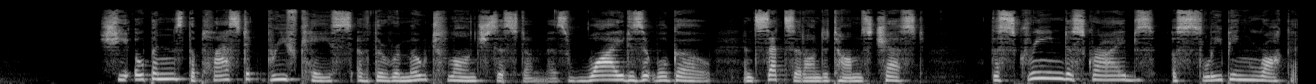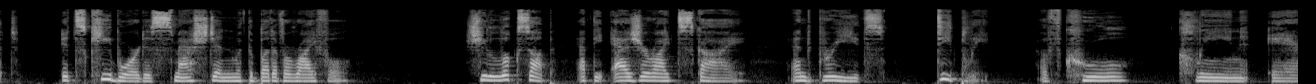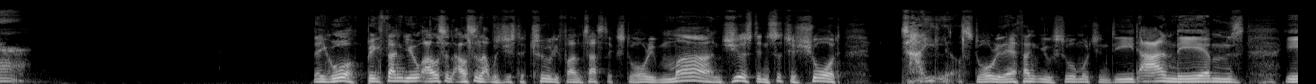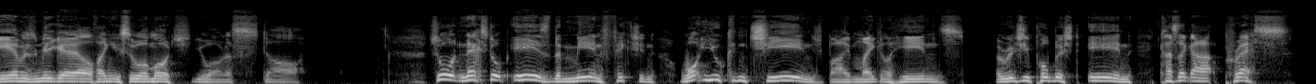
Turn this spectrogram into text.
She opens the plastic briefcase of the remote launch system as wide as it will go and sets it onto Tom's chest. The screen describes a sleeping rocket. Its keyboard is smashed in with the butt of a rifle. She looks up at the azurite sky and breathes deeply of cool, clean air. There you go. Big thank you, Alison. Alison, that was just a truly fantastic story. Man, just in such a short, tight little story there. Thank you so much indeed. And Ames, Ames Miguel, thank you so much. You are a star. So next up is the main fiction, What You Can Change by Michael Haynes. Originally published in Kazka Press.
